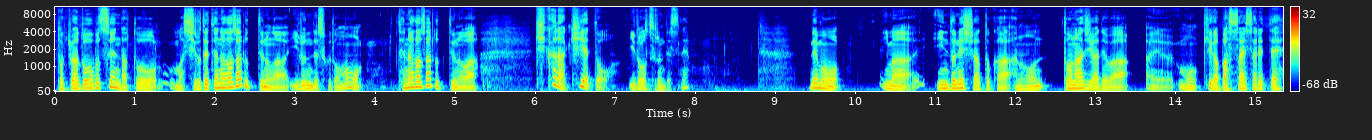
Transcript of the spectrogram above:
時は動物園だと、まあ、白手テナガザルっていうのがいるんですけどもテナガザルっていうのは木から木へと移動するんですね。でも今インドネシアとかあの東南アジアでは、えー、もう木が伐採されて、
